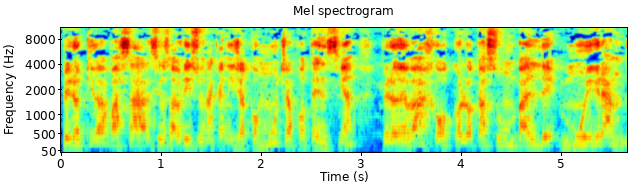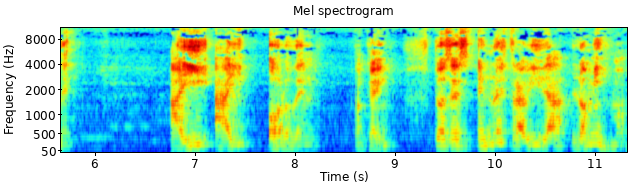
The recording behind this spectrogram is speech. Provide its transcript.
Pero ¿qué va a pasar si os abrís una canilla con mucha potencia, pero debajo colocas un balde muy grande? Ahí hay orden. ¿Ok? Entonces, en nuestra vida, lo mismo.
